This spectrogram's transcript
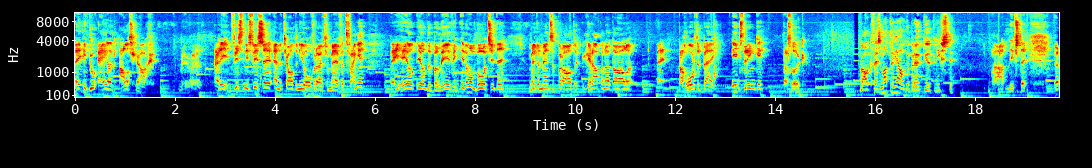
Ik doe eigenlijk alles graag. Eh, Allee, vissen is vissen en het gaat er niet over uit voor mij voor het vangen. Heel, heel de beleving, in een boot zitten, met de mensen praten, grappen uithalen, eh, dat hoort erbij. Iets drinken, dat is leuk. Welk vismateriaal gebruikt u het liefste? Ja, het liefste. Eh,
